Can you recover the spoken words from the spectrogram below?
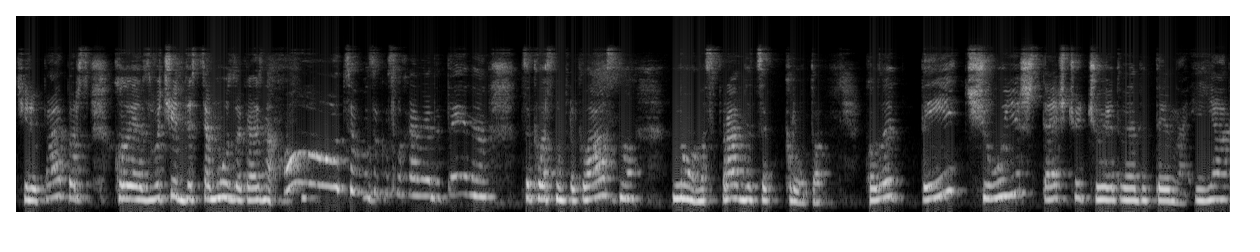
Chili Peppers. Коли звучить десь ця музика, я знаю, о, цю музику слухає моя дитина, це класно, прекрасно. Ну, насправді це круто. Коли ти чуєш те, що чує твоя дитина. І я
